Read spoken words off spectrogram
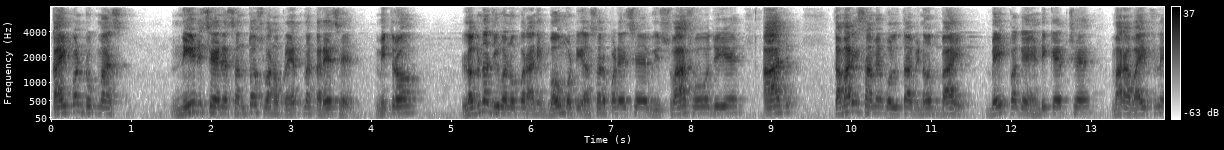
કાંઈ પણ ટૂંકમાં નીડ છે એને સંતોષવાનો પ્રયત્ન કરે છે. મિત્રો, લગ્ન જીવન ઉપર આની બહુ મોટી અસર પડે છે, વિશ્વાસ હોવો જોઈએ. આજ તમારી સામે બોલતા વિનોદભાઈ બે પગે હેન્ડીકેપ છે, મારા વાઈફને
